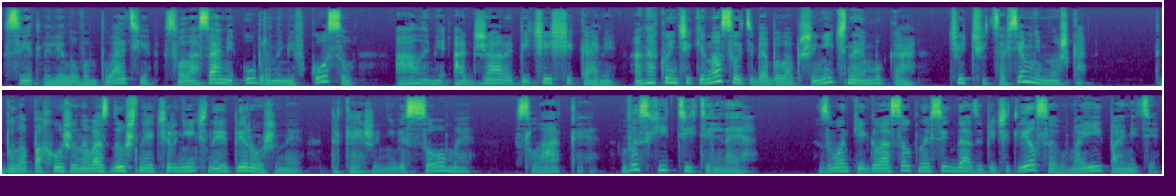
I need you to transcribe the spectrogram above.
В светло-лиловом платье, с волосами убранными в косу, алыми от жара печи щеками, а на кончике носа у тебя была пшеничная мука. Чуть-чуть, совсем немножко. Ты была похожа на воздушное черничное пирожное, такая же невесомая, сладкая, восхитительная. Звонкий голосок навсегда запечатлелся в моей памяти,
